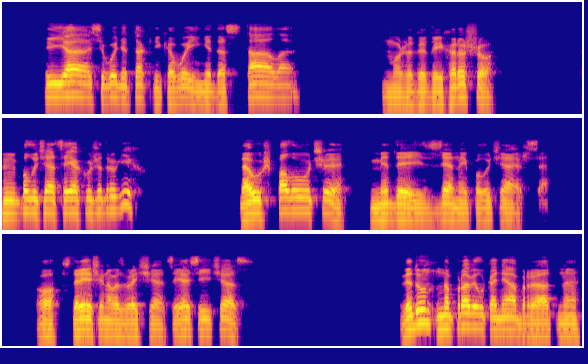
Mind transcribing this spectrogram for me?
— И я сегодня так никого и не достала. — Может, это и хорошо. — Получается, я хуже других? Да уж получше, Медей с Зеной получаешься. О, старейшина возвращается, я сейчас. Ведун направил коня обратно,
